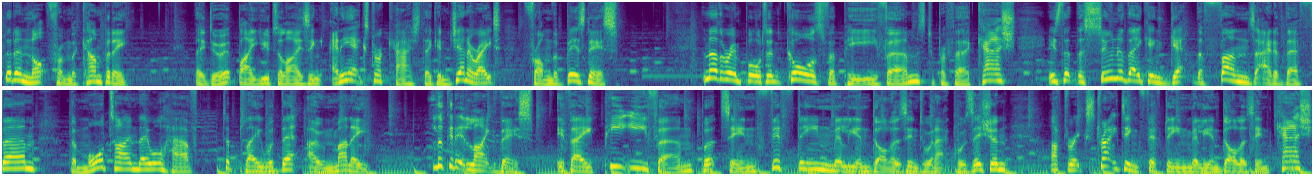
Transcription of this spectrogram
that are not from the company. They do it by utilizing any extra cash they can generate from the business. Another important cause for PE firms to prefer cash is that the sooner they can get the funds out of their firm, the more time they will have to play with their own money. Look at it like this if a PE firm puts in $15 million into an acquisition, after extracting $15 million in cash,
